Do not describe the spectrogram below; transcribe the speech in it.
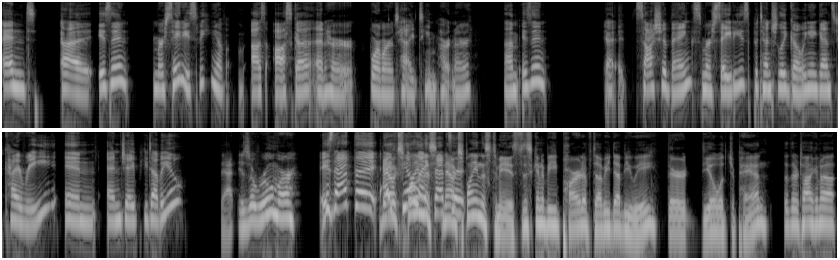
And uh, isn't Mercedes, speaking of As- Asuka and her former tag team partner, um, isn't uh, Sasha Banks, Mercedes, potentially going against Kairi in NJPW? That is a rumor. Is that the? Now I feel explain like this. that's Now a, explain this to me. Is this going to be part of WWE? Their deal with Japan that they're talking about?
